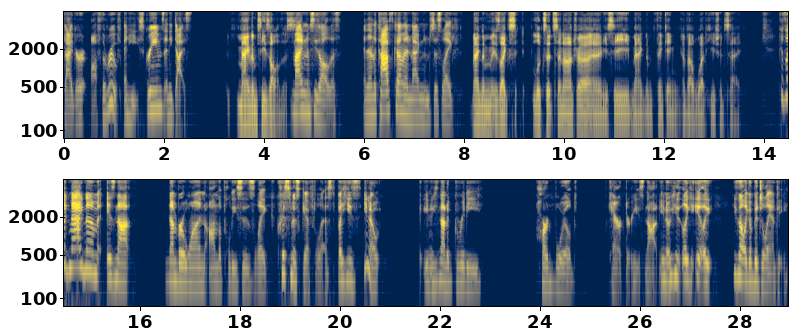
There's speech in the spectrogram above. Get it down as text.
Geiger off the roof, and he screams and he dies. Magnum sees all of this. Magnum sees all of this, and then the cops come, and Magnum's just like, Magnum is like looks at Sinatra, and you see Magnum thinking about what he should say. because like Magnum is not number one on the police's like Christmas gift list, but he's you know, you know he's not a gritty, hard boiled character. He's not you know he's like it, like he's not like a vigilante,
